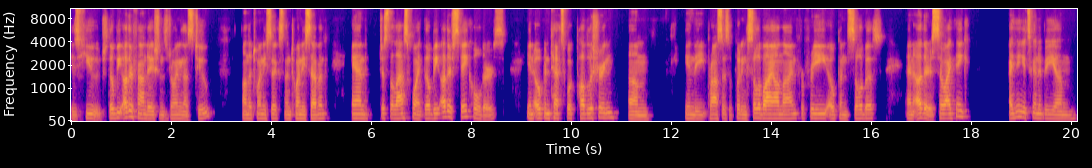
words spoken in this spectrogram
is huge. There'll be other foundations joining us too on the 26th and 27th. And just the last point, there'll be other stakeholders in open textbook publishing, um, in the process of putting syllabi online for free, open syllabus and others. So I think, I think it's going to be um,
